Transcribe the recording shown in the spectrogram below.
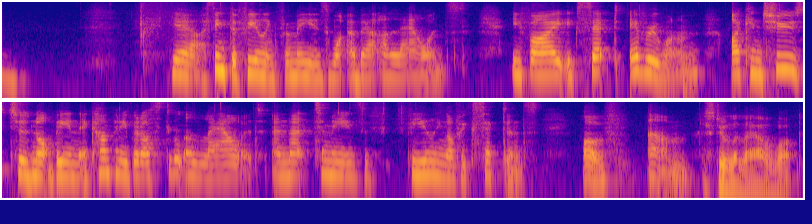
Mm. Yeah, I think the feeling for me is about allowance. If I accept everyone, I can choose to not be in their company, but I'll still allow it. And that to me is a feeling of acceptance of. Um, you still allow what?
